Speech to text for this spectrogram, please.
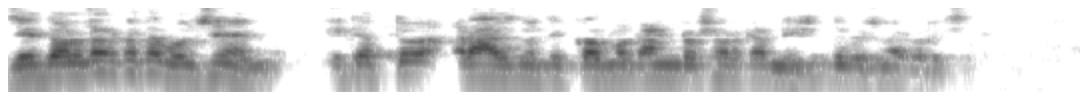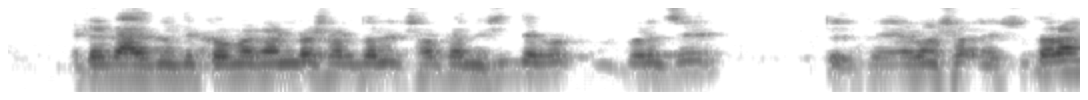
যে দলটার কথা বলছেন, এটা তো রাজনৈতিক কর্মকাণ্ড সরকার নিষিদ্ধ ঘোষণা করেছে। এটা রাজনৈতিক কর্মকাণ্ড সরকার নিষিদ্ধ করেছে। এবং সুতরাং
